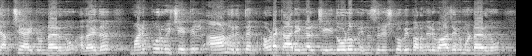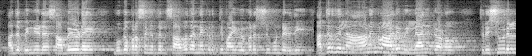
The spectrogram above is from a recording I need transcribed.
ചർച്ചയായിട്ടുണ്ടായിരുന്നു. അതായത് മണിപ്പൂർ വിഷയത്തിൽ ആണൊരുത്തൻ അവിടെ കാര്യങ്ങൾ ചെയ്തോളും എന്ന് സുരേഷ് ഗോപി പറഞ്ഞൊരു വാചകമുണ്ടായിരുന്നു. അത് പിന്നീട് സഭയുടെ മുഖപ്രസംഗത്തിൽ സഭ തന്നെ കൃത്യമായി വിമർശിച്ചുകൊണ്ട് എഴുതി അത്തരത്തിൽ ആണുങ്ങൾ ആരും ഇല്ലാഞ്ഞിട്ടാണോ തൃശ്ശൂരിൽ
